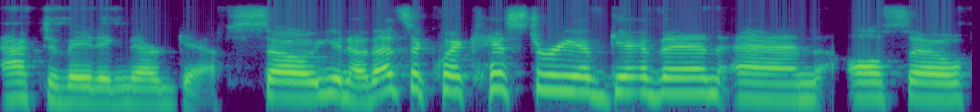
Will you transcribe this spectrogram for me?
activating their gifts. So, you know, that's a quick history of Given and also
